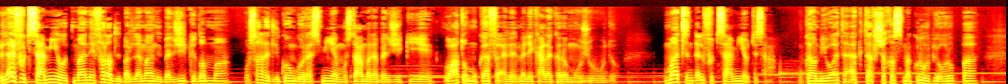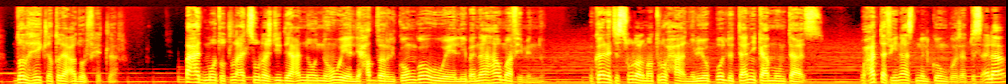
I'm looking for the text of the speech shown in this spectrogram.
بال 1908 فرض البرلمان البلجيكي ضمها وصارت الكونغو رسميا مستعمرة بلجيكية وعطوا مكافأة للملك على كرمه وجهوده. ومات سنة 1909 وكان بوقتها أكثر شخص مكروه بأوروبا ضل هيك لطلع أدولف هتلر. بعد موته طلعت صورة جديدة عنه إنه هو يلي حضر الكونغو هو يلي بناها وما في منه. وكانت الصورة المطروحة إنه ليوبولد الثاني كان ممتاز. وحتى في ناس من الكونغو إذا بتسألها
